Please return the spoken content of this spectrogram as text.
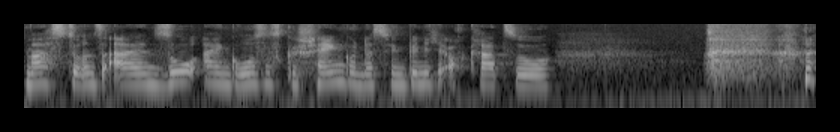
machst du uns allen so ein großes Geschenk und deswegen bin ich auch gerade so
